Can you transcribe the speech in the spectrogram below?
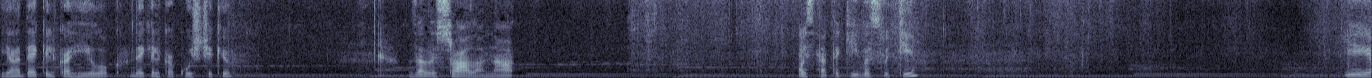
Я декілька гілок, декілька кущиків залишала на ось на такій висоті. І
